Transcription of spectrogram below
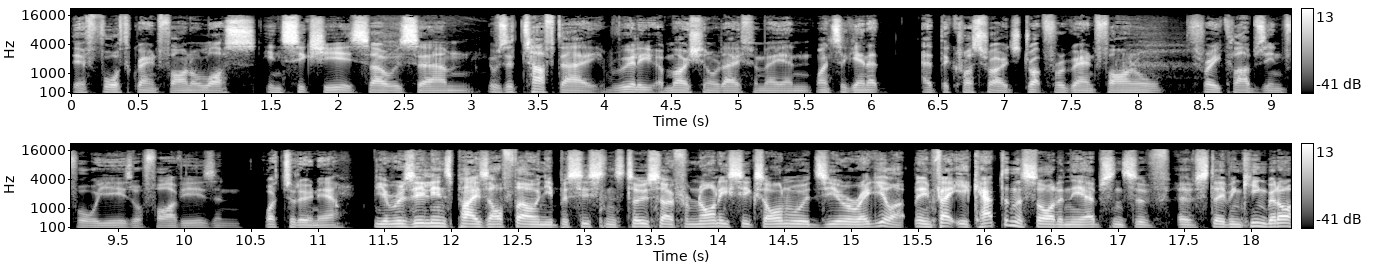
their fourth grand final loss in six years. So it was um, it was a tough day, really emotional day for me. And once again, at at the crossroads, dropped for a grand final, three clubs in four years or five years, and what to do now? Your resilience pays off though, and your persistence too. So from '96 onwards, you're a regular. In fact, you captain the side in the absence of, of Stephen King. But I,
